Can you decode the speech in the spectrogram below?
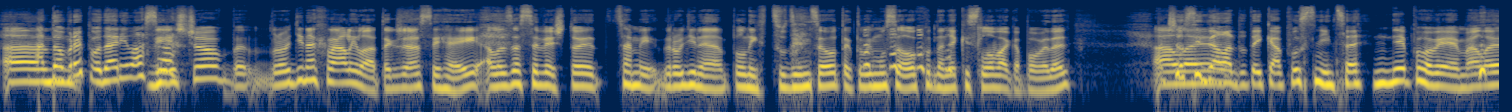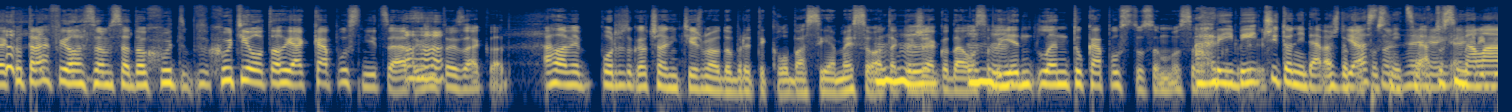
a dobre, podarila sa? Vieš čo, rodina chválila, takže asi hej, ale zase vieš, to je sami rodina plných cudzincov, tak to by musel ochutnať nejaký Slovák a povedať. A čo si dala do tej kapusnice? Nepoviem, ale ako trafila som sa do chuť, chutilo to jak kapusnica, Aha. takže to je základ. A hlavne portugalčani tiež majú dobre tie klobasy a meso a mm-hmm. tak, takže ako dalo mm-hmm. sa, len tú kapustu som musela. A hríby, či to nedávaš do Jasné, kapusnice? Hej, a to si mala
